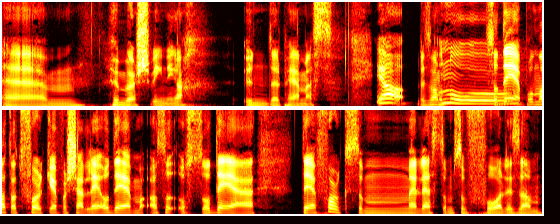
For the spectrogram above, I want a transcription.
em, humørsvingninger under PMS. Ja, Liksom. og nå Så det er på en måte at folk er forskjellige, og det er altså, også det er, det er folk som jeg leste om, som får liksom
